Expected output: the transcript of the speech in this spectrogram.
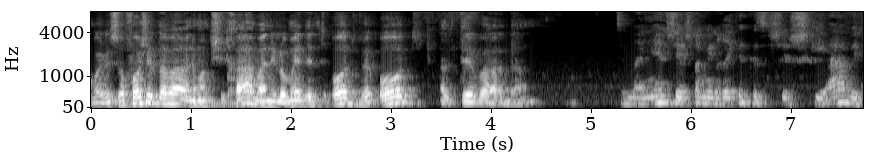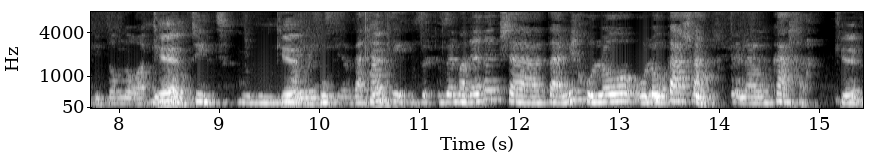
אבל בסופו של דבר אני ממשיכה ואני לומדת עוד ועוד על טבע האדם. זה מעניין שיש לה מין רקע כזה של שקיעה והיא פתאום נורא כן. ביקורתית. כן. ואהבתי, זה- מראה רק שהתהליך הוא לא הוא לא ככה, אלא הוא ככה. כן.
